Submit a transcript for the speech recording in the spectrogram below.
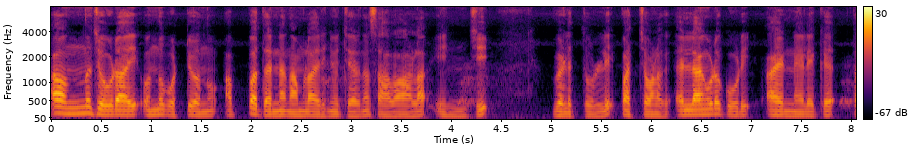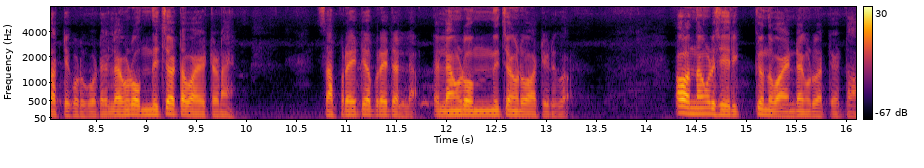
ആ ഒന്ന് ചൂടായി ഒന്ന് പൊട്ടി വന്നു. അപ്പം തന്നെ നമ്മൾ അരിഞ്ഞു വെച്ചിരുന്ന സവാള ഇഞ്ചി വെളുത്തുള്ളി പച്ചമുളക് എല്ലാം കൂടെ കൂടി ആ എണ്ണയിലേക്ക് തട്ടി കൊടുക്കട്ടെ. എല്ലാം കൂടെ ഒന്നിച്ചായിട്ട് വഴറ്റണേ. സെപ്പറേറ്റ് സെപ്പറേറ്റ് അല്ല. എല്ലാം കൂടെ ഒന്നിച്ച് അങ്ങോട്ട് വാട്ടിയെടുക്കുക ആ ഒന്നും കൂടി ശരിക്കും ഒന്ന് വഴണ്ട കൂടെ വരട്ടെ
